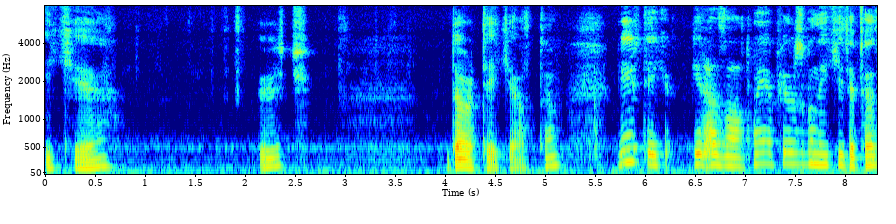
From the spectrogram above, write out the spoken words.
iki üç dört tek yaptım. Bir tek bir azaltma yapıyoruz. Bunu iki defa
